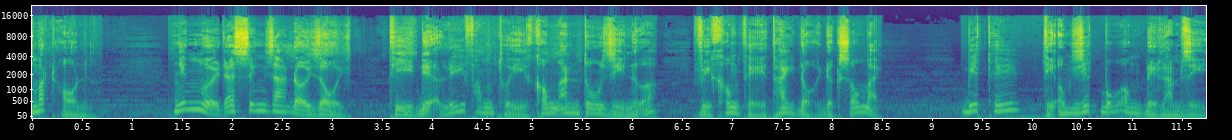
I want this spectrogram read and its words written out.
mất hồn. Những người đã sinh ra đời rồi thì địa lý phong thủy không ăn tu gì nữa vì không thể thay đổi được số mệnh. Biết thế thì ông giết bố ông để làm gì?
